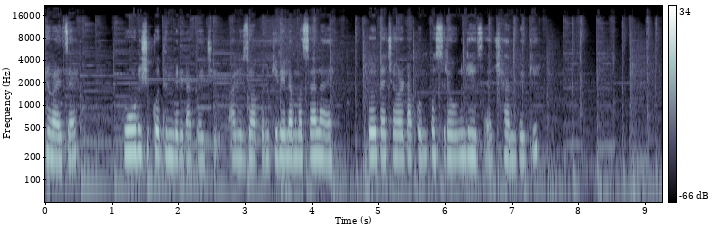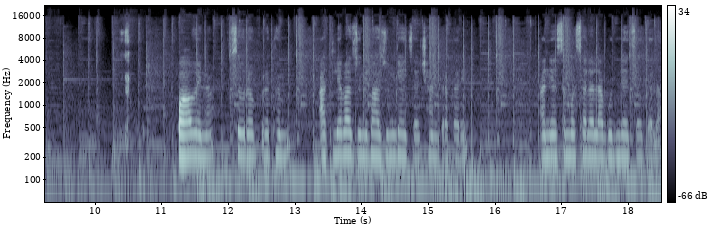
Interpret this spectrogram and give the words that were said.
ठेवायचा आहे. थोडीशी कोथिंबीर टाकायची आणि जो आपण केलेला मसाला आहे तो त्याच्यावर टाकून पसरवून घ्यायचा आहे छानपैकी. पाव आहे ना सर्वप्रथम आतल्या बाजूने भाजून घ्यायचं आहे छान प्रकारे. आणि असं मसाला लागून द्यायचा आहे त्याला.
